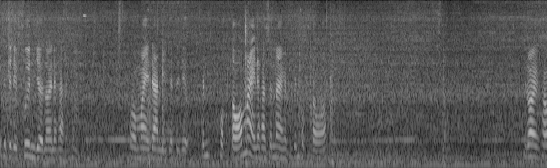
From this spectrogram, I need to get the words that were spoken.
นี่ก็จะได้ฟื้นเยอะหน่อยนะคะเพราะไม้ด้านนี้ก็จะเยอะเป็นพวกตอไม้นะคะส่วนมากก็จะเป็นพวกตอที่ร้อยเขา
